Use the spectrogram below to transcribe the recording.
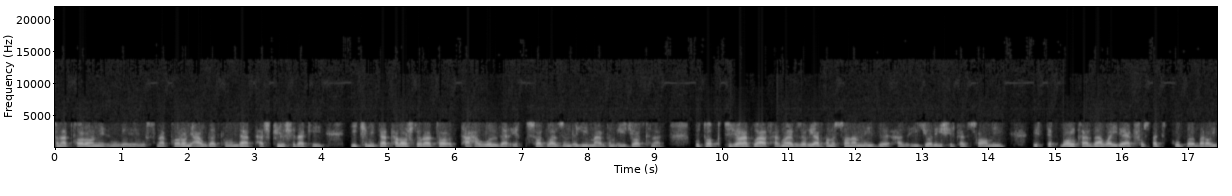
سندکاران عودت کننده تشکیل شده که این کمیته تلاش دارد تا تحول در اقتصاد و زندگی مردم ایجاد کند. اتاق تجارت و سرمایه‌گذاری افغانستان هم نیز از ایجاد این شرکت سامی استقبال کرده و این یک فرصت خوب برای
